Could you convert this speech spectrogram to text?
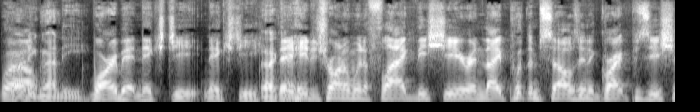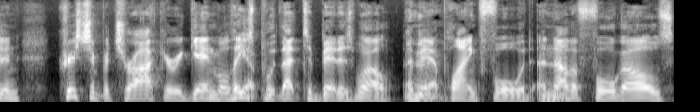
Brodie Grundy. Worry about next year. Next year, Okay. they're here to try and win a flag this year, and they put themselves in a great position. Christian Petracca again. Well, he's Yep. Mm-hmm. put that to bed as well about playing forward. Another four goals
